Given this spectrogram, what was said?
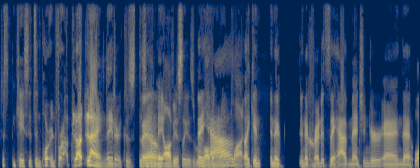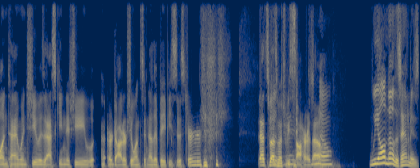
just in case it's important for our plot line later because this Well, anime obviously is They revolving around plot. like in in the in the credits they have mentioned her, and that one time when she was asking if she her daughter she wants another baby sister. That's about as much we saw her You though. know, we all know this anime is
